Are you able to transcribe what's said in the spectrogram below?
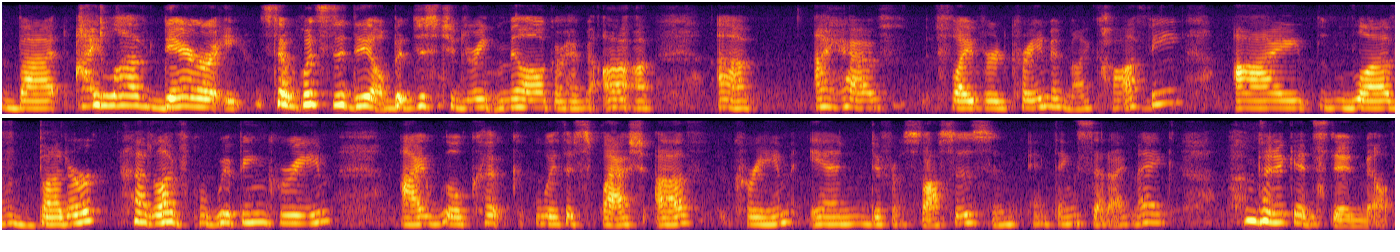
but I love dairy. So what's the deal? But just to drink milk or have uh-uh. Uh, I have flavored cream in my coffee. I love butter. I love whipping cream. I will cook with a splash of cream in different sauces and, and things that I make, but I can't stand milk.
